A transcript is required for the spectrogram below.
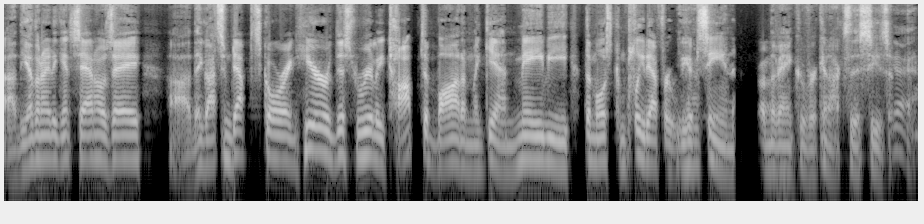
Uh, the other night against San Jose, uh, they got some depth scoring. Here, this really top to bottom, again, maybe the most complete effort we have seen from the Vancouver Canucks this season. Yeah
